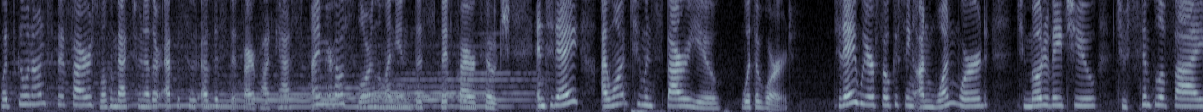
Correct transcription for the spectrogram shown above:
What's going on, Spitfires? Welcome back to another episode of the Spitfire Podcast. I'm your host, Lauren Lemunion, the Spitfire Coach, and today I want to inspire you with a word. Today we are focusing on one word to motivate you, to simplify,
